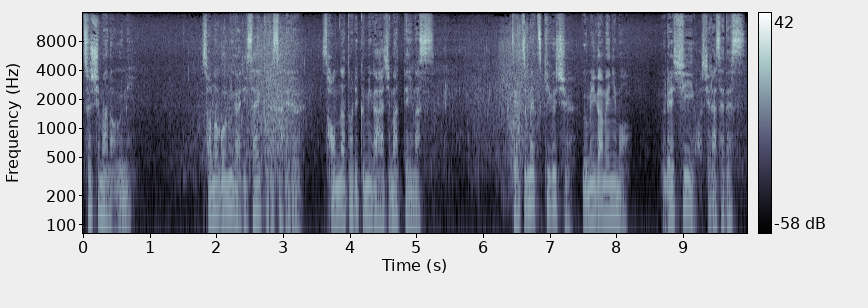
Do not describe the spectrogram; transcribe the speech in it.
対馬の海。そのゴミがリサイクルされるそんな取り組みが始まっています。絶滅危惧種ウミガメにも嬉しいお知らせです。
